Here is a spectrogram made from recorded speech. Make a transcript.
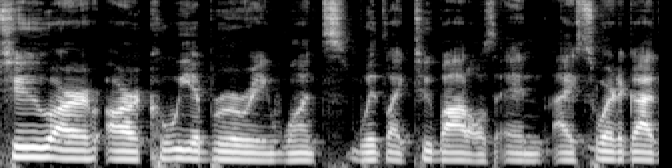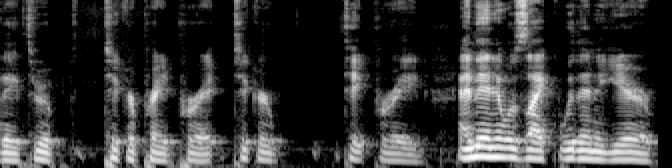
to our our Kauai brewery once with like two bottles, and I swear to God, they threw a ticker parade parade ticker tape parade, and then it was like within a year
